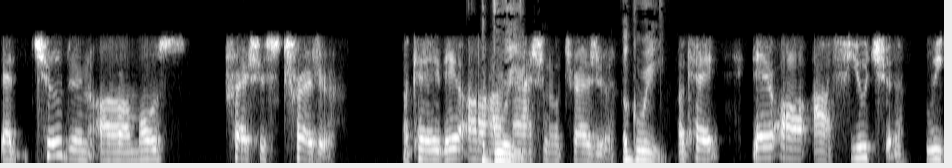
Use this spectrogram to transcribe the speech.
that children are our most precious treasure. Okay, they are Agreed. our national treasure. Agreed. Okay, they are our future. We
